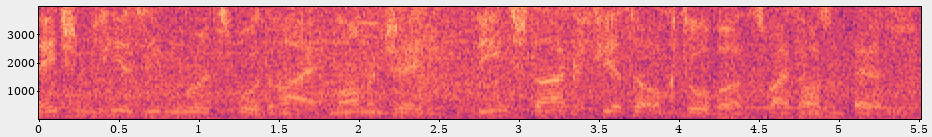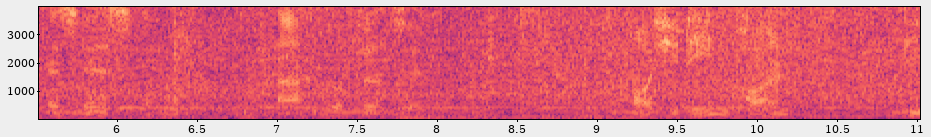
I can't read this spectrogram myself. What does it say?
Agent 47023, Norman Jaden. Dienstag, 4. Oktober 2011. Es ist 8.14 Uhr. Orchideenpollen. Die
